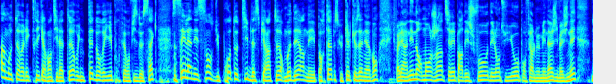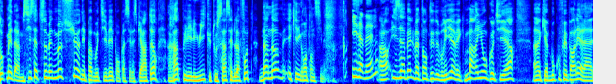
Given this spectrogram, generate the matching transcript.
un moteur électrique, un ventilateur, une tête d'oreiller pour faire office de sac. C'est la naissance du prototype d'aspirateur moderne et portable, parce que quelques années avant, il fallait un énorme engin tiré par des chevaux, des longs tuyaux pour faire le ménage, imaginez. Donc, mesdames, si cette semaine, monsieur n'est pas motivé pour passer l'aspirateur, rappelez-lui que tout ça, c'est de la faute d'un homme et qu'il est grand temps de s'y mettre. Isabelle? Alors Isabelle va tenter de briller avec Marion Cotillard, hein, qui a beaucoup fait parler. Elle a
